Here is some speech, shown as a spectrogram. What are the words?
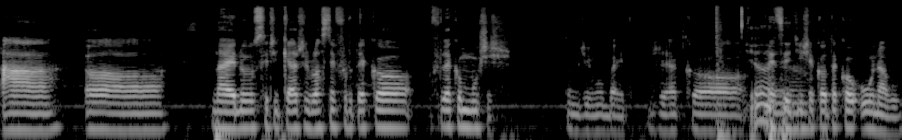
A uh, najednou si říká, že vlastně furt jako, furt jako můžeš v tom gymu být. Že jako Jo, necítíš jo. jako takovou únavu.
